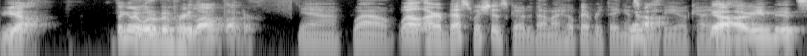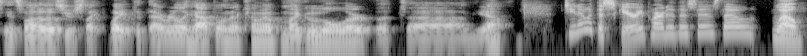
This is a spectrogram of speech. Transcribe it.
yeah, I'm thinking it would have been pretty loud thunder. yeah. Wow. Well, our best wishes go to them. I hope everything is going to be okay. Yeah, I mean, it's it's one of those you're just like, wait, did that really happen when that came up in my Google alert? But uh, yeah, Do you know what the scary part of this is, though? Well,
